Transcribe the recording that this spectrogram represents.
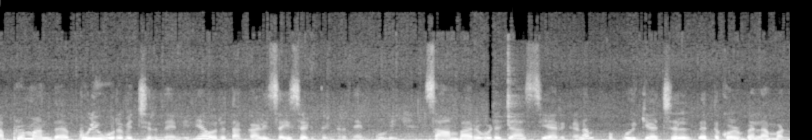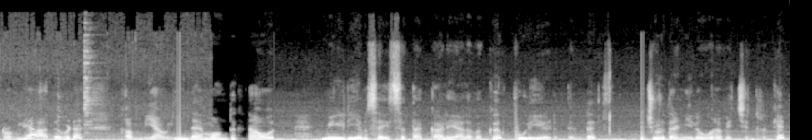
அப்புறம் அந்த புளி ஊற வச்சுருந்தேன் இல்லையா? ஒரு தக்காளி சைஸ் எடுத்துகிட்டு இருந்தேன் புளி. சாம்பாரை விட ஜாஸ்தியாக இருக்கணும். இப்போ புளிக்காய்ச்சல் வெத்த குழம்பெல்லாம் பண்ணுறோம் இல்லையா? அதை விட கம்மியாகும். இந்த அமௌண்ட்டுக்கு நான் ஒரு மீடியம் சைஸ் தக்காளி அளவுக்கு புளி எடுத்துட்டு சுடு தண்ணியில் ஊற வச்சிட்ருக்கேன்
